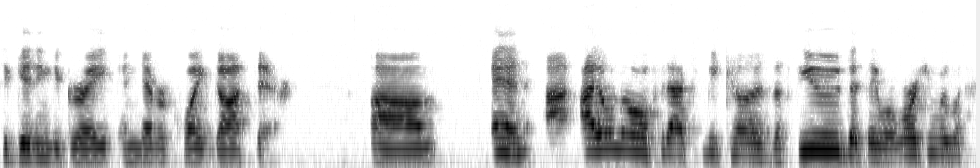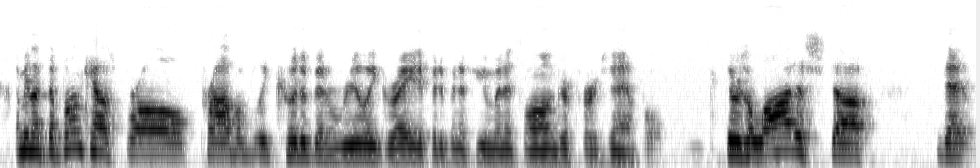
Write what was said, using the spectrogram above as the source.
to getting to great and never quite got there. Um, and I, I don't know if that's because the feud that they were working with. I mean, like the bunkhouse brawl probably could have been really great if it had been a few minutes longer, for example. There's a lot of stuff that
